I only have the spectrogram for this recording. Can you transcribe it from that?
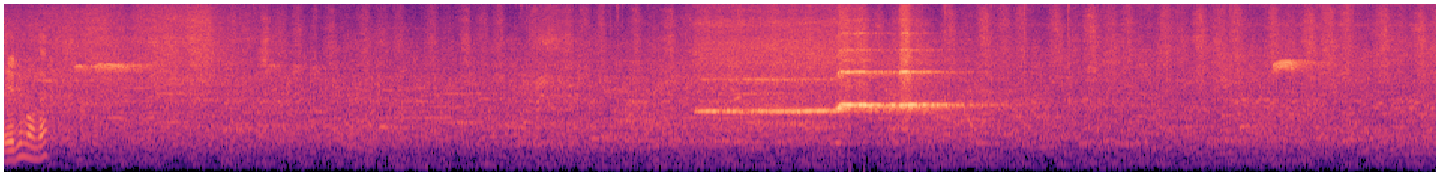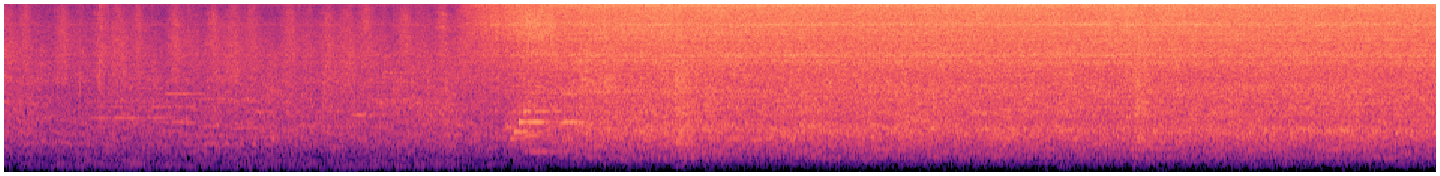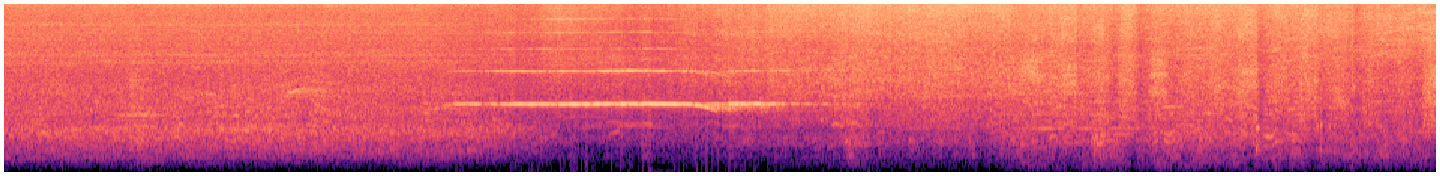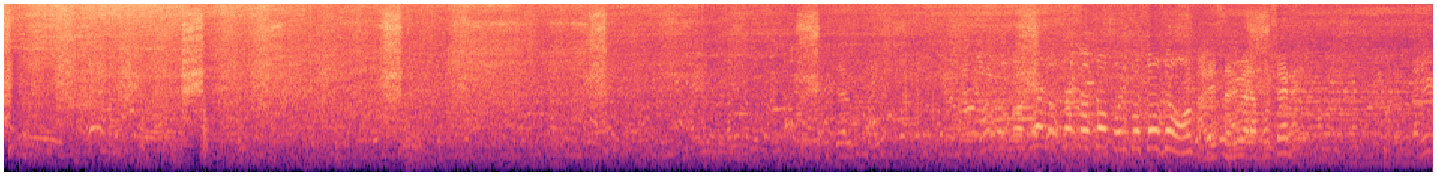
Il y a du monde, hein. 50 ans pour les 200 ans. Allez, salut, à la prochaine. Salut.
